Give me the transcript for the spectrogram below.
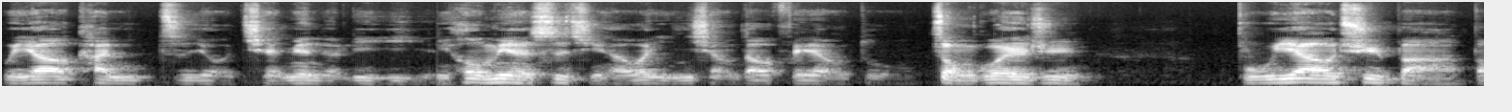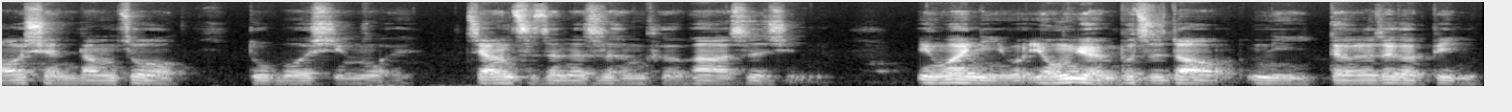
不要看只有前面的利益，你后面的事情还会影响到非常多。总归一句，不要去把保险当做。赌博行为这样子真的是很可怕的事情，因为你永远不知道你得了这个病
